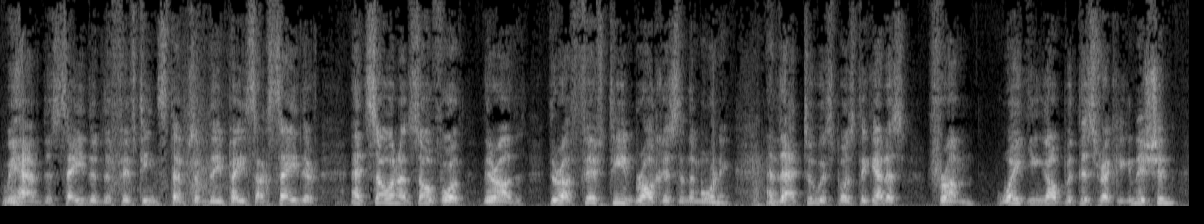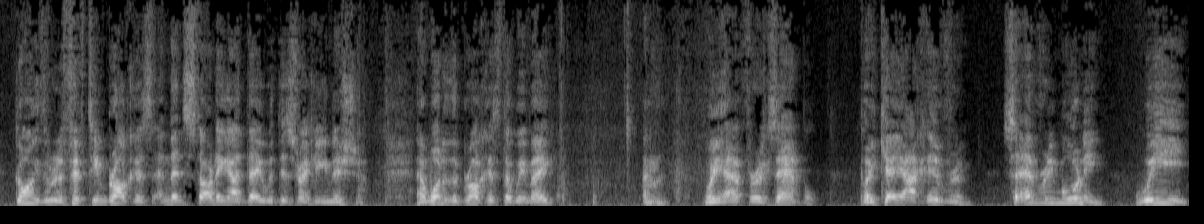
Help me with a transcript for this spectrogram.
We have the Seder, the 15 steps of the Pesach Seder, and so on and so forth. There are others. There are 15 brachas in the morning, and that too is supposed to get us from waking up with this recognition, going through the 15 brachas, and then starting our day with this recognition. And one of the brachas that we make, we have, for example, Peikei Achivrim. So every morning we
